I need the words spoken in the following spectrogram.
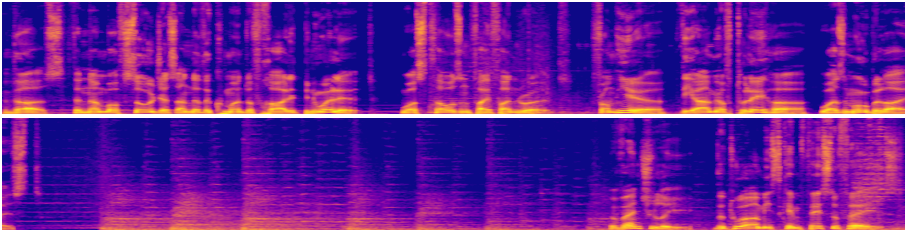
Thus, the number of soldiers under the command of Khalid bin Walid was 1500. From here, the army of Tulayha was mobilized. Eventually, the two armies came face to face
